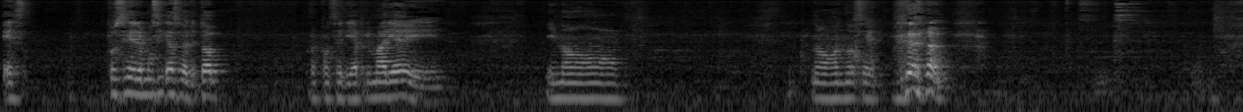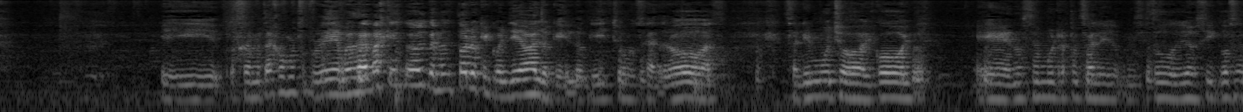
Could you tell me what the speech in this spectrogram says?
es. Puse la música sobre todo responsabilidad primaria y. Y no. No, no sé. y. O sea, me trajo muchos problemas. Además que todo, también todo lo que conlleva lo que, lo que he hecho, o sea, drogas, salir mucho, alcohol, eh, no ser muy responsable en mis estudios y cosas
